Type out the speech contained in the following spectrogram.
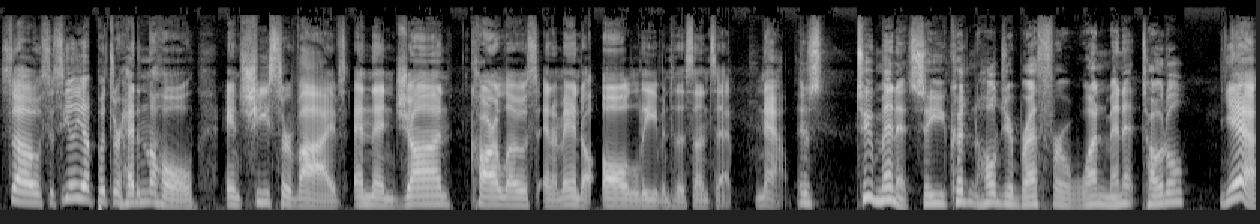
So Cecilia puts her head in the hole and she survives, and then John, Carlos, and Amanda all leave into the sunset. Now, It was two minutes, so you couldn't hold your breath for one minute total. yeah,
